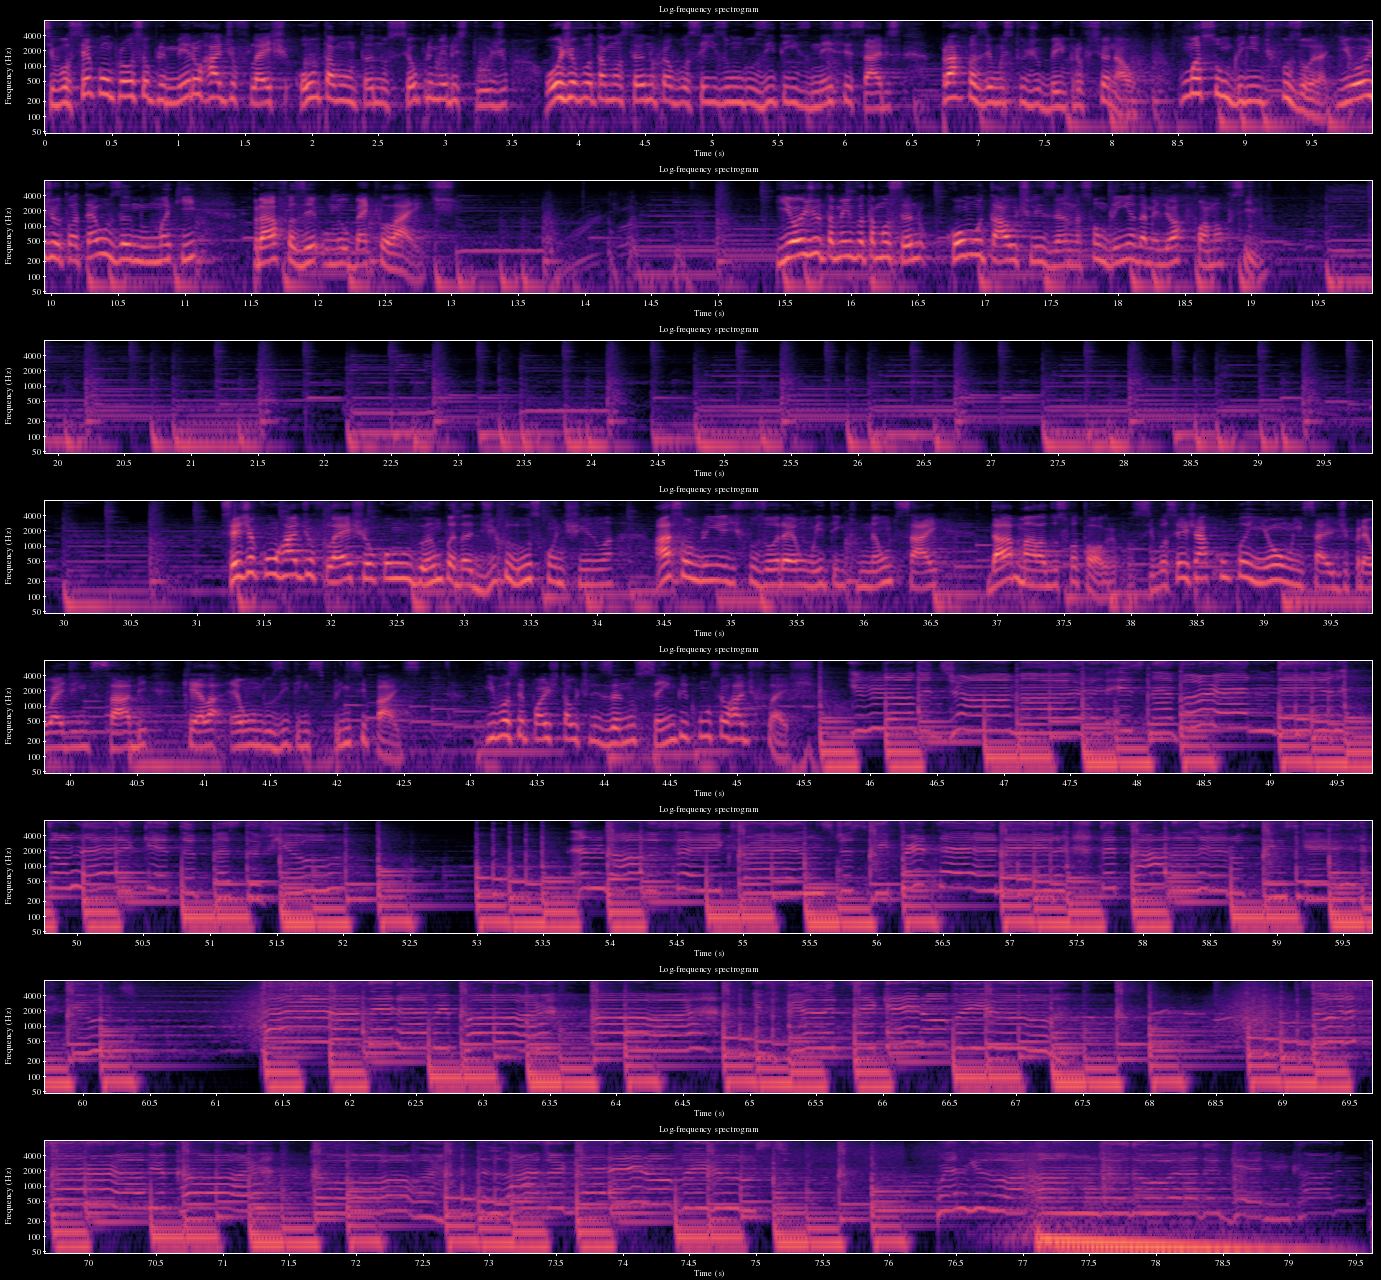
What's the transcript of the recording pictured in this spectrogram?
Se você comprou o seu primeiro rádio flash ou está montando o seu primeiro estúdio, hoje eu vou estar tá mostrando para vocês um dos itens necessários para fazer um estúdio bem profissional, uma sombrinha difusora. E hoje eu estou até usando uma aqui para fazer o meu backlight. E hoje eu também vou estar tá mostrando como está utilizando a sombrinha da melhor forma possível. Seja com rádio flash ou com lâmpada de luz contínua, a sombrinha difusora é um item que não sai da mala dos fotógrafos. Se você já acompanhou um ensaio de pré-wedding, sabe que ela é um dos itens principais. E você pode estar utilizando sempre com o seu rádio flash.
